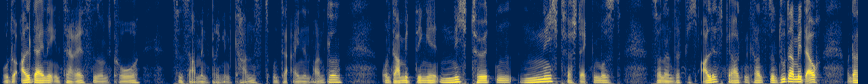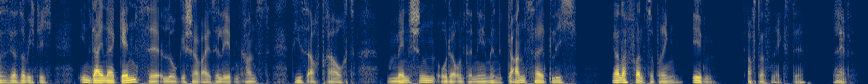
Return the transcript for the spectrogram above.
wo du all deine Interessen und Co zusammenbringen kannst unter einen Mantel und damit Dinge nicht töten, nicht verstecken musst, sondern wirklich alles behalten kannst und du damit auch, und das ist ja so wichtig, in deiner Gänze logischerweise leben kannst, die es auch braucht, um Menschen oder Unternehmen ganzheitlich ja nach vorn zu bringen, eben auf das nächste Level.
